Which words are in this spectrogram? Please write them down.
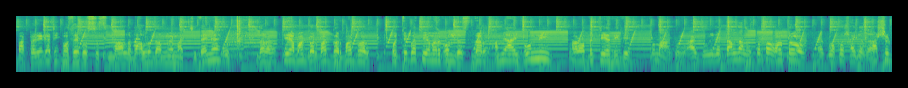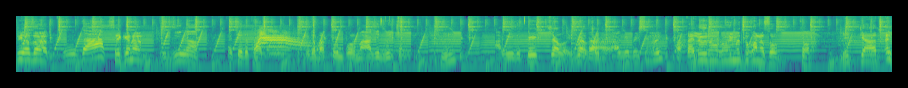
যাক বাটপারিটা ঠিক মতো করছিস? ভালো ভালো দামে মারছি তাই না? দাঁড়া টিয়া ভাগ কর ভাগ কর ভাগ কর প্রত্যেকবার তুই আমার কম দিস। দাঁড়া আমি আইফোন নি আর অর্ধেক টিয়া দিতে। তোমার তো আইফোনের দাম জানো তো? কত? এক লক্ষ ষাট হাজার। আটষট্টি হাজার। দেখ সেকেন্ড হ্যান্ড। জি না আচ্ছা এটা থাক। এটা বাথরুম পর না আগে বেচ চালো হুম? আগে এটা বেচ চালো আগে বেশি নই তাইলে রহিমের দোকানে চল। চল। বিখ্যাত এই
